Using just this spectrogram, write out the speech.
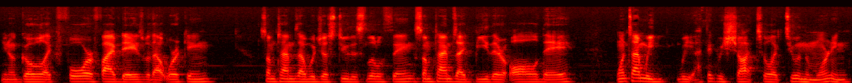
you know, go like four or five days without working. Sometimes I would just do this little thing. Sometimes I'd be there all day. One time we, we I think we shot till like two in the morning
